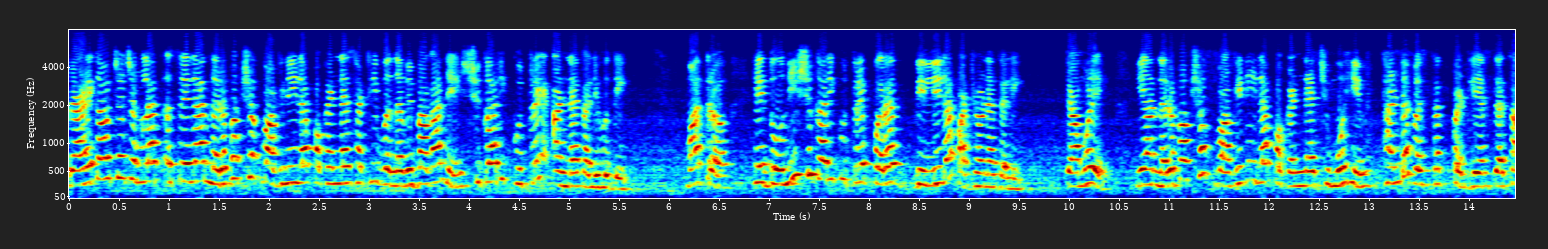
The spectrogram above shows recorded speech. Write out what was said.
राळेगावच्या जंगलात असलेल्या नरभक्षक वाघिणीला पकडण्यासाठी वनविभागाने शिकारी कुत्रे आणण्यात आले होते. मात्र हे दोन्ही शिकारी कुत्रे परत दिल्लीला पाठवण्यात आले. त्यामुळे या नरभक्षक वाघिणीला पकडण्याची मोहीम थंड व्यस्तात पडली असल्याचा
